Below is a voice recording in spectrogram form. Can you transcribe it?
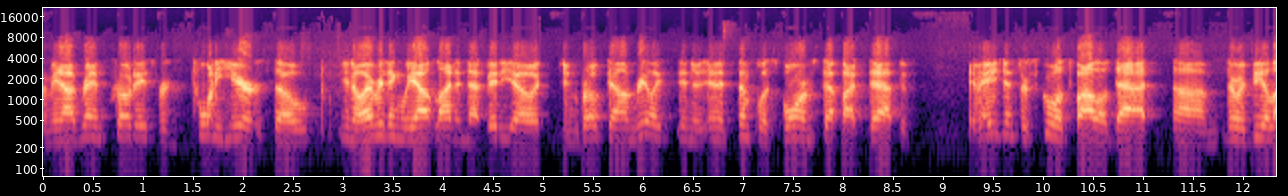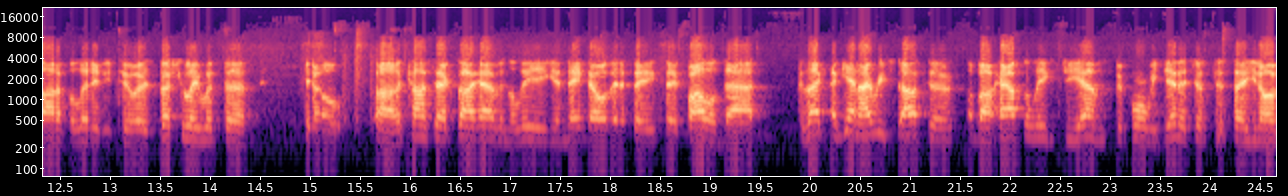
I mean, I've ran pro days for 20 years, so you know everything we outlined in that video and broke down really in, a, in its simplest form, step by step. If, if agents or schools followed that, um, there would be a lot of validity to it, especially with the you know uh, the contacts I have in the league, and they know that if they they followed that. Because I, again, I reached out to about half the league's GMs before we did it, just to say, you know,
